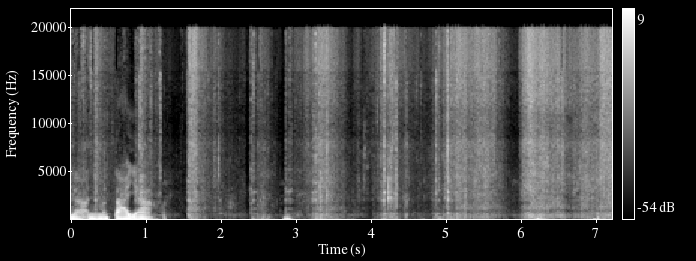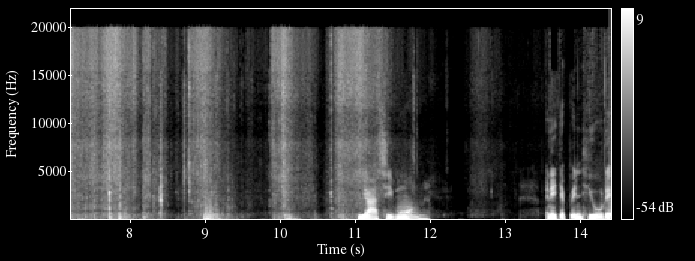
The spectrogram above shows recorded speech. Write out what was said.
อย่าอันนี้มันตายยาก หญ้าสีม่วงนะอันนี้จะเป็นทิวแด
